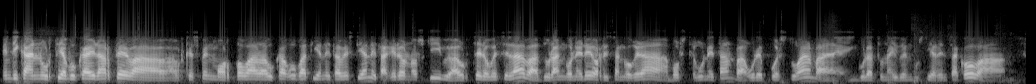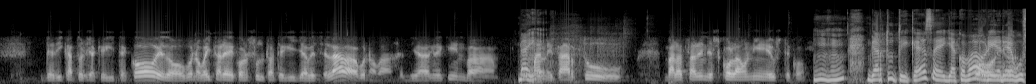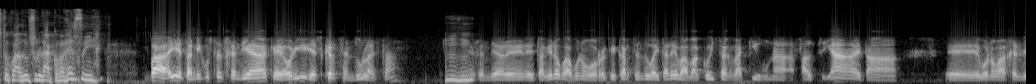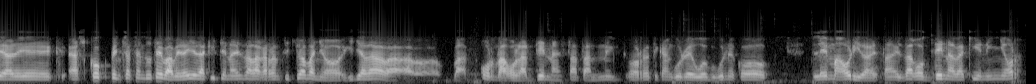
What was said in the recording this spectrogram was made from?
Endikan urtia bukaera arte, ba, aurkezpen mordoa daukagu batian eta bestian, eta gero noski, ba, urtero bezala, ba, durango nere horri izango gera bostegunetan, ba, gure puestuan, ba, inguratu nahi duen guztiarentzako, ba, dedikatoriak egiteko, edo, bueno, baitare konsultategila bezala, ba, bueno, ba, jendiarekin, ba, bai. eman eta hartu baratzaren eskola honi eusteko. Mm Gartutik, ez? E, Jakoba, hori ere gustuko aduzulako, ez? Bai, eta nik ustez jendeak eh, hori eskertzen dula, ez da? Mm jendearen, eta gero, ba, bueno, horrek ekartzen du baitare, ba, bakoitzak dakiguna azaltzia, eta, e, bueno, ba, jendearek askok pentsatzen dute, ba, beraie dakitena ez dala garrantzitsua, baino egila da, ba, ba, hor dagola dena, ez da? Eta horretik gure webguneko lema hori da, ez, ez dago dena dakien inor,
